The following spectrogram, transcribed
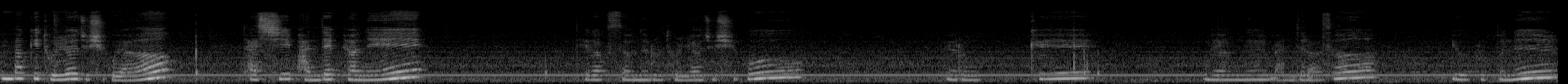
한 바퀴 돌려 주시고요. 다시 반대편에 대각선으로 돌려주시고 이렇게 모양을 만들어서 이 부분을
